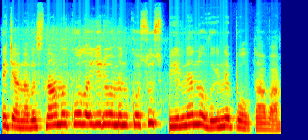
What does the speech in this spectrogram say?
Тетяна Весна, Микола Єрьоменко, Суспільне новини Полтава.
